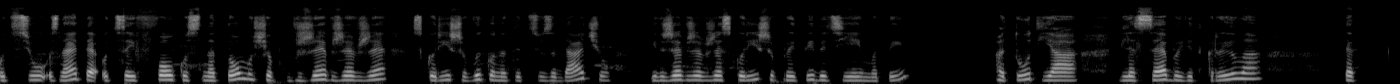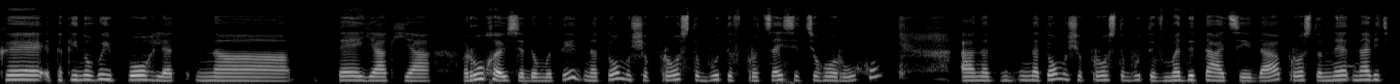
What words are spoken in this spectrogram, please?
оцю, знаєте, оцей фокус на тому, щоб вже, вже, вже скоріше виконати цю задачу і вже, вже, вже скоріше прийти до цієї мети. А тут я для себе відкрила таке, такий новий погляд на те, як я рухаюся до мети, на тому, щоб просто бути в процесі цього руху на, на тому, щоб просто бути в медитації, да? просто не навіть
